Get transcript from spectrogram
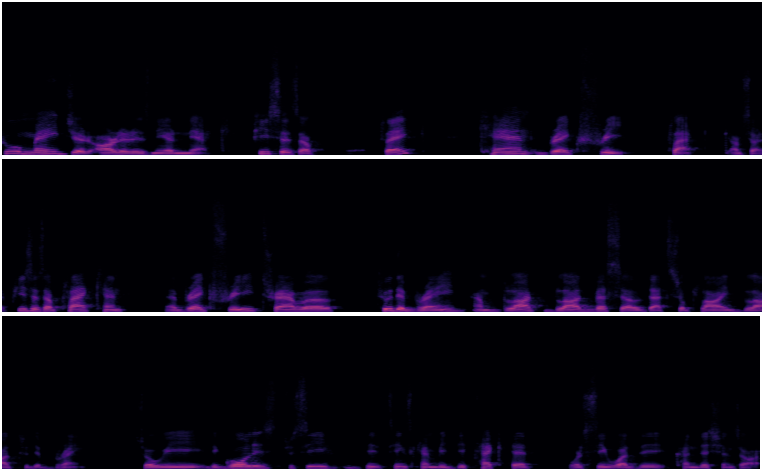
two major arteries near neck. Pieces of plaque can break free, plaque, I'm sorry, pieces of plaque can uh, break free, travel to the brain and block blood vessel that supply blood to the brain. So we, the goal is to see if these things can be detected or see what the conditions are.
